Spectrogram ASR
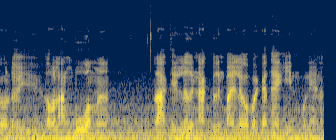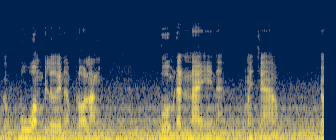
ก็เลยล้อหลังบวมนะลากเทรลเลอร์หนักเกินไปแล้วก็ไปกระแทกหินพวกนี้แล้วก็บวมไปเลยนะล้อหลังบวมด้านในนะไม่เจ้าก็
